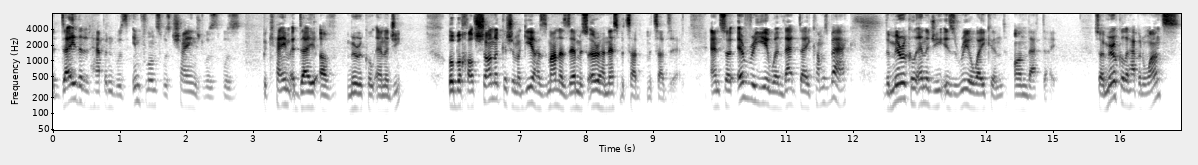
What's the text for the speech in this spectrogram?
the day that it happened was influenced, was changed, was, was became a day of miracle energy. And so every year when that day comes back, the miracle energy is reawakened on that day. So a miracle that happened once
